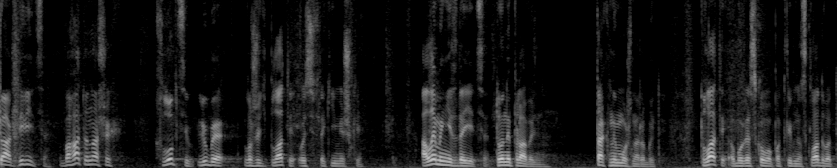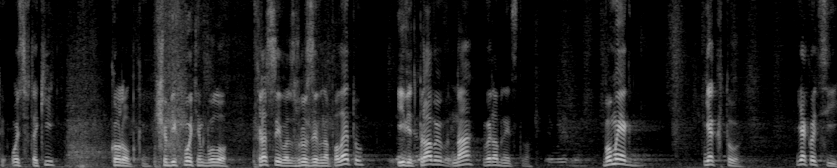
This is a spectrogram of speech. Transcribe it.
Так, дивіться, багато наших хлопців любить ложити плати ось в такі мішки. Але мені здається, то неправильно. Так не можна робити. Плати обов'язково потрібно складувати ось в такі коробки, щоб їх потім було красиво згрузив на палету і відправив на виробництво. Бо ми як, як хто? Як оці.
